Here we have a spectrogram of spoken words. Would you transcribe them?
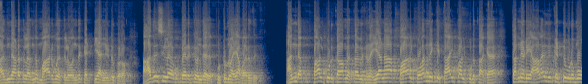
அந்த இடத்துல வந்து மார்பகத்தில் வந்து கெட்டியாக நிடுக்கிறோம் அது சில பேருக்கு வந்து அது புற்றுநோயாக வருது. அந்த பால் கொடுக்காம தவிர்க்கணும். ஏன்னா பால் குழந்தைக்கு தாய்ப்பால் கொடுத்தாக்க தன்னுடைய அழகு கெட்டு விடுமோ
